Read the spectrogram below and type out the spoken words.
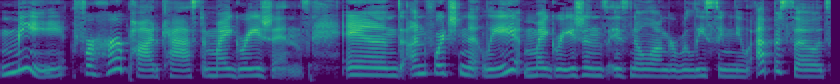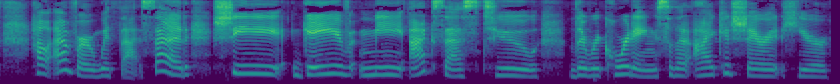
me for her podcast, Migrations. And unfortunately, Migrations is no longer releasing new episodes. However, with that said, she gave me access to the recording so that I could share it here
